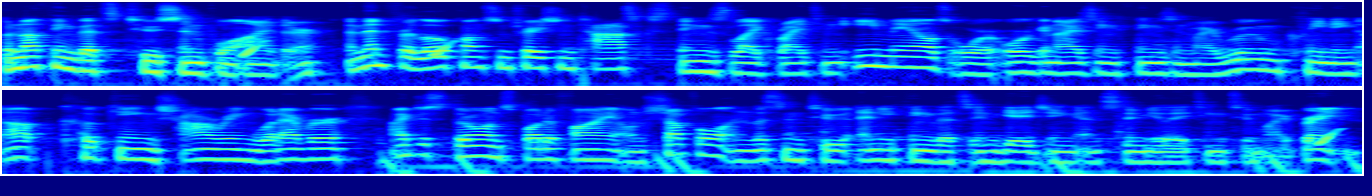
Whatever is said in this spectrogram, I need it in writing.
but nothing that's too simple either. And then for low concentration tasks, things like writing emails or organizing things in my room, cleaning up, cooking, showering, whatever, I just throw on Spotify on shuffle and listen to anything that's engaging and stimulating to my brain.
